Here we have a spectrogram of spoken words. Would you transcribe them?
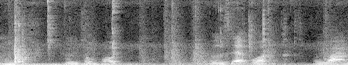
อืมคือสมโพดคือแซ่บกว่ามันหวาน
